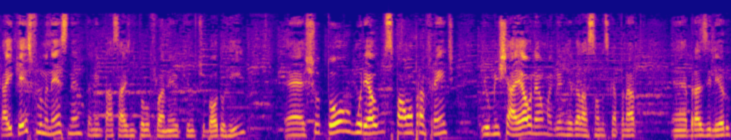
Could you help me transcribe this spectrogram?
Kaique é ex-Fluminense, né? Também passagem pelo Flamengo aqui no futebol do Rio. É, chutou o Muriel espalma para frente e o Michael, né, uma grande revelação desse campeonato é, brasileiro,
